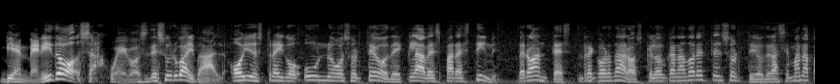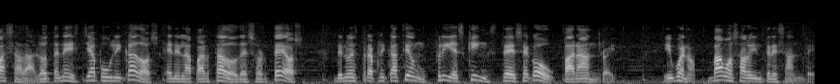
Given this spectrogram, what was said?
Bienvenidos a Juegos de Survival. Hoy os traigo un nuevo sorteo de claves para Steam, pero antes recordaros que los ganadores del sorteo de la semana pasada lo tenéis ya publicados en el apartado de sorteos de nuestra aplicación Free Skins CSGO para Android. Y bueno, vamos a lo interesante.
